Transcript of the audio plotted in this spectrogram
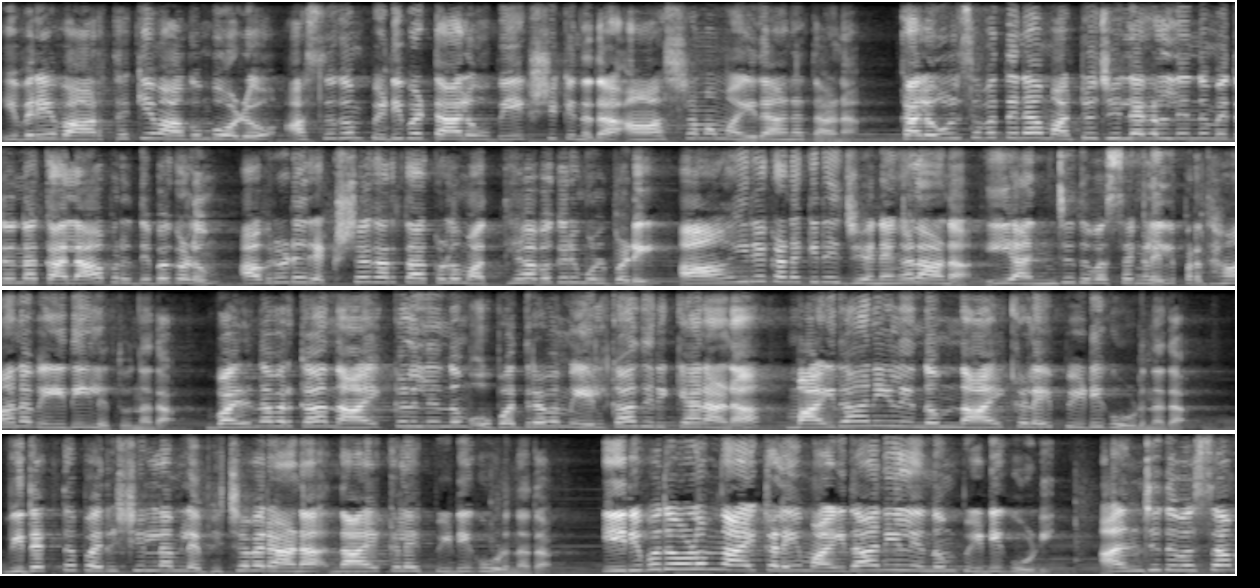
ഇവരെ വാർദ്ധക്യമാകുമ്പോഴോ അസുഖം പിടിപെട്ടാലോ ഉപേക്ഷിക്കുന്നത് ആശ്രമ മൈതാനത്താണ്. കലോത്സവത്തിന് മറ്റു ജില്ലകളിൽ നിന്നും എത്തുന്ന കലാപ്രതിഭകളും അവരുടെ രക്ഷകർത്താക്കളും അധ്യാപകരും ഉൾപ്പെടെ ആയിരക്കണക്കിന് ജനങ്ങളാണ് ഈ അഞ്ച് ദിവസങ്ങളിൽ പ്രധാന വേദിയിലെത്തുന്നത്. വരുന്നവർക്ക് നായ്ക്കളിൽ നിന്നും ഉപദ്രവം ഏൽക്കാതിരിക്കാനാണ് മൈതാനിയിൽ നിന്നും നായ്ക്കളെ പിടികൂടുന്നത്. വിദഗ്ധ പരിശീലനം ലഭിച്ചവരാണ് നായ്ക്കളെ പിടികൂടുന്നത്. ഇരുപതോളം നായ്ക്കളെ മൈതാനിയിൽ നിന്നും പിടികൂടി. അഞ്ചു ദിവസം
